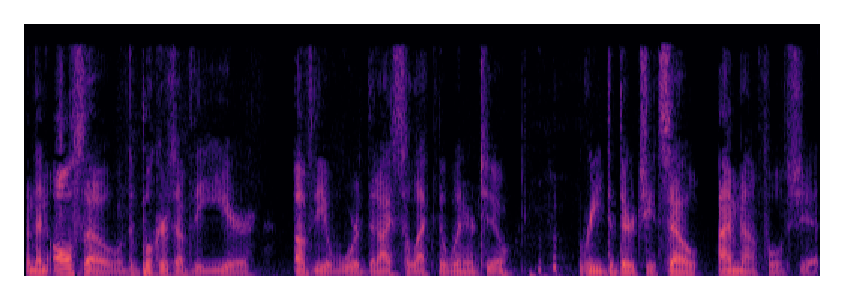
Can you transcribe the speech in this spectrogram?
and then also the Bookers of the Year of the award that I select the winner to read the dirt sheet. So I'm not full of shit.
